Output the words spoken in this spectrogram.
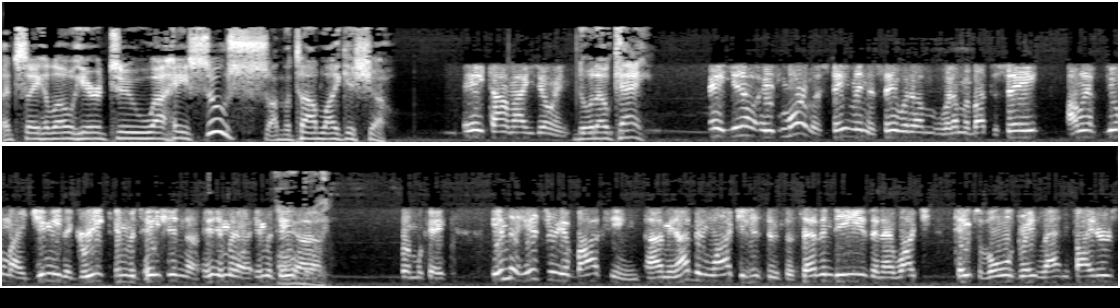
Let's say hello here to uh, Jesus on the Tom Leykis show. Hey, Tom, how you doing? Doing okay. Hey, you know, it's more of a statement to say what I'm, what I'm about to say. I'm going to have to do my Jimmy the Greek invitation, uh, Im uh, imitate, oh, uh, from, okay. In the history of boxing, I mean, I've been watching it since the 70s, and I watch tapes of old great Latin fighters,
